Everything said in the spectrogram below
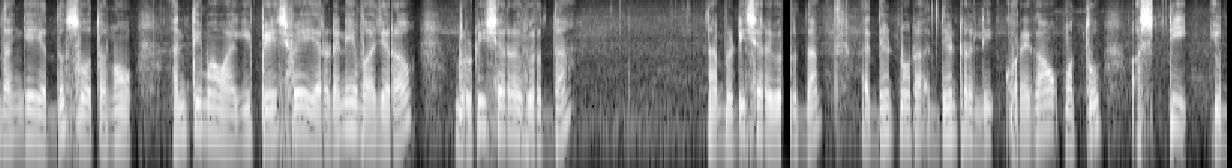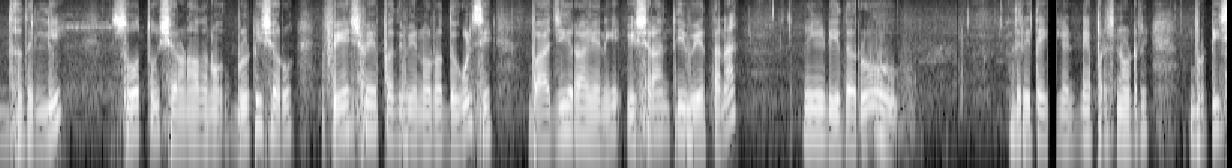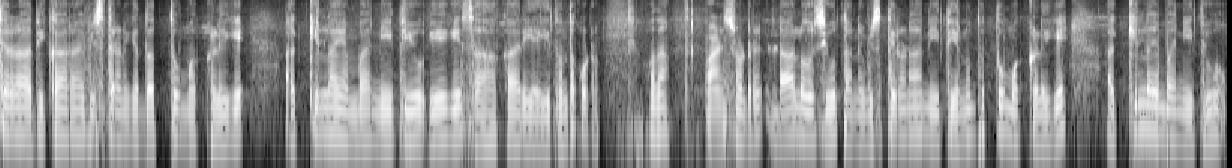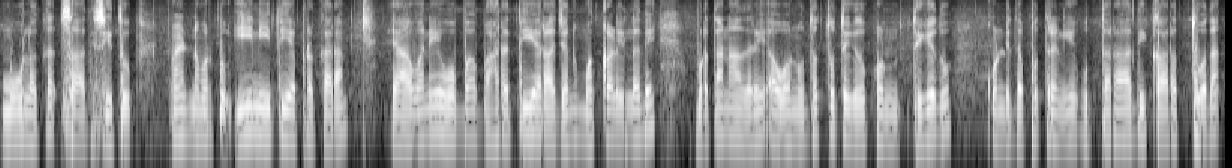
ದಂಗೆ ಎದ್ದು ಸೋತನು. ಅಂತಿಮವಾಗಿ ಪೇಶ್ವೆ ಎರಡನೇ ಬಾಜಿರಾವ್ ಬ್ರಿಟಿಷರ ವಿರುದ್ಧ ಬ್ರಿಟಿಷರ ವಿರುದ್ಧ ಹದಿನೆಂಟುನೂರ ಹದಿನೆಂಟರಲ್ಲಿ ಕೊರೆಗಾಂವ್ ಮತ್ತು ಅಷ್ಟಿ ಯುದ್ಧದಲ್ಲಿ ಸೋತು ಶರಣಾದನು. ಬ್ರಿಟಿಷರು ಪೇಶ್ವೆ ಪದವಿಯನ್ನು ರದ್ದುಗೊಳಿಸಿ ಬಾಜಿರಾಯನಿಗೆ ವಿಶ್ರಾಂತಿ ವೇತನ ನೀಡಿದರು. ಅದೇ ರೀತಿಯಾಗಿ ಎಂಟನೇ ಪ್ರಶ್ನೆ ನೋಡ್ರಿ. ಬ್ರಿಟಿಷರ ಅಧಿಕಾರ ವಿಸ್ತರಣೆಗೆ ದತ್ತು ಮಕ್ಕಳಿಗೆ ಅಕ್ಕಿಲ್ಲ ಎಂಬ ನೀತಿಯು ಹೇಗೆ ಸಹಕಾರಿಯಾಗಿತ್ತು ಅಂತ ಕೊಟ್ರು ಹೌದಾ? ಪಾಯಿಂಟ್ಸ್ ನೋಡ್ರಿ. ಡಾಲೌಸಿಯು ತನ್ನ ವಿಸ್ತೀರ್ಣ ನೀತಿಯನ್ನು ದತ್ತು ಮಕ್ಕಳಿಗೆ ಅಕ್ಕಿಲ್ಲ ಎಂಬ ನೀತಿಯು ಮೂಲಕ ಸಾಧಿಸಿತು. ಪಾಯಿಂಟ್ ನಂಬರ್ ಟು ಈ ನೀತಿಯ ಪ್ರಕಾರ ಯಾವನೇ ಒಬ್ಬ ಭಾರತೀಯ ರಾಜನು ಮಕ್ಕಳಿಲ್ಲದೆ ಮೃತನಾದರೆ ಅವನು ದತ್ತು ತೆಗೆದುಕೊಂಡು, ತೆಗೆದುಕೊಂಡಿದ್ದ ಪುತ್ರನಿಗೆ ಉತ್ತರಾಧಿಕಾರತ್ವದ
